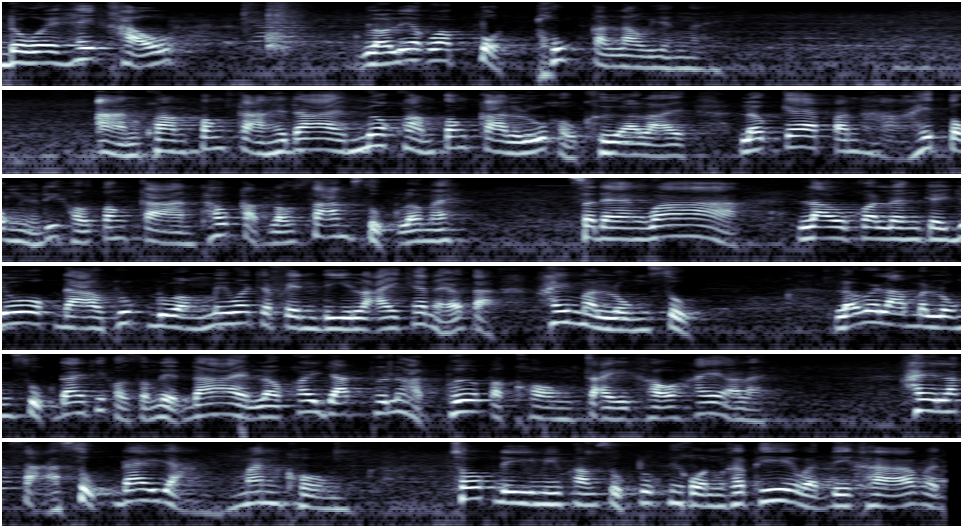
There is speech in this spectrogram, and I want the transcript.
โดยให้เขา เราเรียกว่าปลดทุกข์กับเรายังไง อ่านความต้องการให้ได้ เมื่อความต้องการรู้เขาคืออะไร แล้วแก้ปัญหาให้ตรงอย่างที่เขาต้องการ เท่ากับเราสร้างสุขแล้วไหมแสดงว่าเรากำลังจะโยกดาวทุกดวง ไม่ว่าจะเป็นดีไลท์แค่ไหนก็แต่ให้มาลงสุข แล้วเวลามาลงสุขได้ที่เขาสำเร็จได้ เราค่อยยัดเพื่อหัดเพื่อประคองใจเขาให้อะไร ให้รักษาสุขได้อย่างมั่นคง โชคดีมีความสุขทุกคนครับพี่สวัสดีครับ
